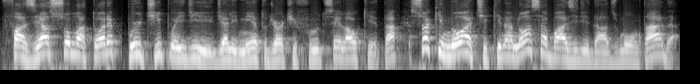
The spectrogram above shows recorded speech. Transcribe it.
fazer a somatória por tipo aí de, de alimento, de hortifruti, sei lá o que, tá? Só que note que na nossa base de dados montada,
